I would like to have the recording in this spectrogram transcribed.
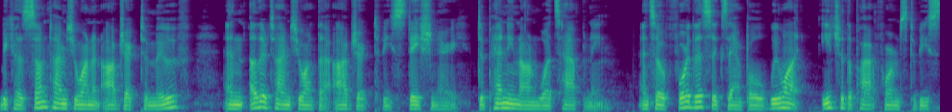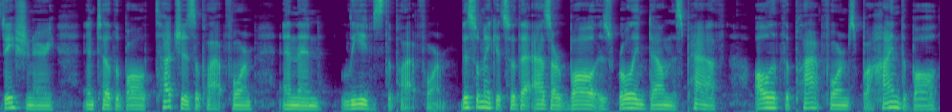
because sometimes you want an object to move and other times you want that object to be stationary depending on what's happening. And so for this example, we want each of the platforms to be stationary until the ball touches a platform and then leaves the platform. This will make it so that as our ball is rolling down this path, all of the platforms behind the ball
